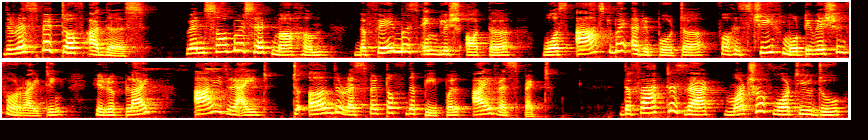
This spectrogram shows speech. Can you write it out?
The respect of others. When Somerset Maugham, the famous English author, was asked by a reporter for his chief motivation for writing, he replied, I write to earn the respect of the people I respect. The fact is that much of what you do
